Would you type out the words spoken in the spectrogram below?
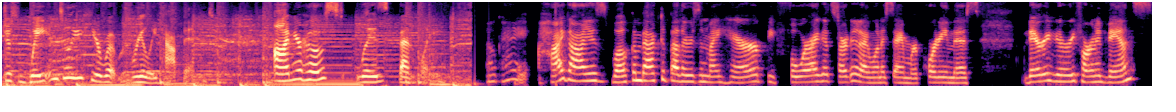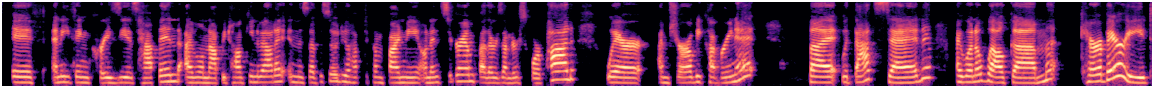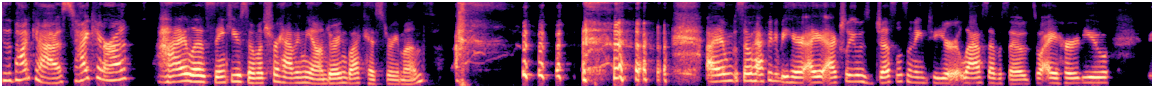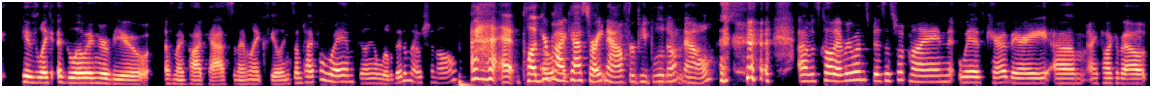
just wait until you hear what really happened. I'm your host, Liz Bentley. Okay. Hi, guys. Welcome back to Feathers in My Hair. Before I get started, I want to say I'm recording this very, very far in advance. If anything crazy has happened, I will not be talking about it in this episode. You'll have to come find me on Instagram, feathers underscore pod, where I'm sure I'll be covering it. But with that said, I want to welcome Kara Berry to the podcast. Hi, Kara. Hi, Liz. Thank you so much for having me on during Black History Month. I am so happy to be here. I actually was just listening to your last episode, so I heard you give like a glowing review of my podcast, and I'm like feeling some type of way. I'm feeling a little bit emotional. Plug your oh. podcast right now for people who don't know. um, it's called Everyone's Business But Mine with Kara Berry. Um, I talk about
